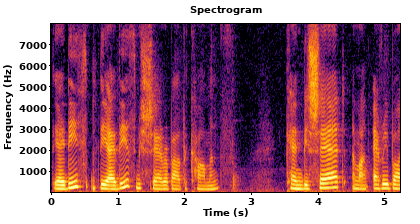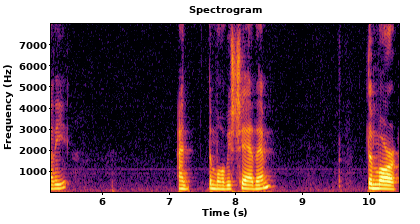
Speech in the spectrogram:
The ideas, the ideas we share about the commons can be shared among everybody and the more we share them, the more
